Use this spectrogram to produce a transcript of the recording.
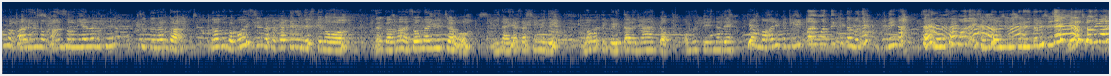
のカーの感想にやられてちょっとなんかなんとかボイスチェーンがかかってるんですけどもなんかまあそんなゆうちゃんをみんな優しめで守ってくれたらなと思っているので今日もありがたいっぱい持ってきたのでみんな最後の最後まで一緒に楽しんでくれる嬉しいです。よろしくお願いします。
